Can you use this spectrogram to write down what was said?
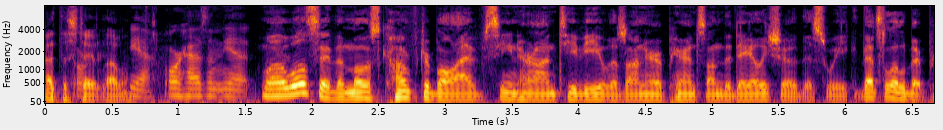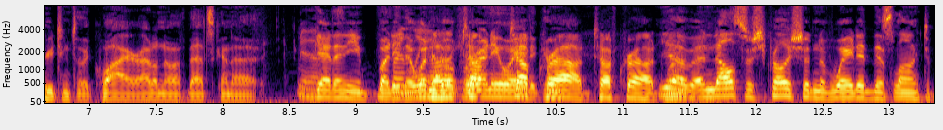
at the state level. Yeah, or hasn't yet. Well, I will say the most comfortable I've seen her on TV was on her appearance on The Daily Show this week. That's a little bit preaching to the choir. I don't know if that's going to Yeah, get anybody that wouldn't vote audience. for her tough, anyway. tough to come- crowd. Tough crowd. Yeah, Right. and also she probably shouldn't have waited this long to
